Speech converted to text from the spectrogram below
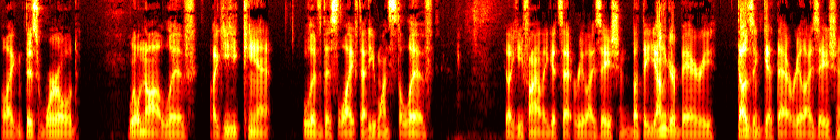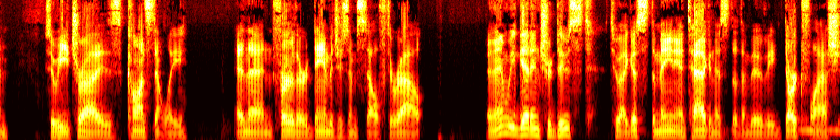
Like this world will not live. Like he can't live this life that he wants to live. Like he finally gets that realization. But the younger Barry doesn't get that realization. So he tries constantly and then further damages himself throughout. And then we get introduced to, I guess, the main antagonist of the movie, Dark Flash.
